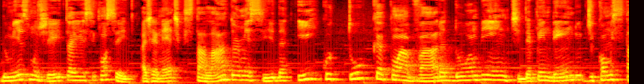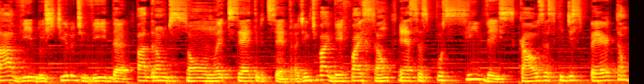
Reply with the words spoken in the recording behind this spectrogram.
Do mesmo jeito é esse conceito. A genética está lá adormecida e cutuca com a vara do ambiente, dependendo de como está a vida, o estilo de vida, padrão de sono, etc, etc. A gente vai ver quais são essas possíveis causas que despertam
